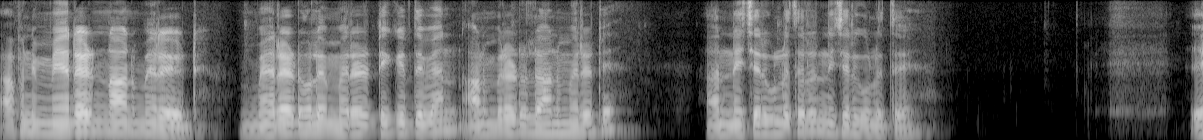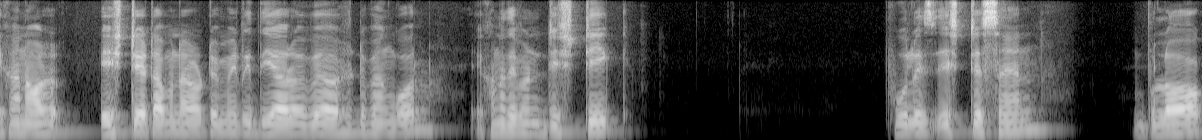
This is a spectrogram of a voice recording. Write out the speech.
আপনি ম্যারেড না আনম্যারেড ম্যারেড হলে ম্যারেড টিকিট দেবেন আনম্যারেড হলে আনম্যারেডে আর নিচেরগুলিতে হলে নিচেরগুলিতে এখানে স্টেট আপনার অটোমেটিক দেওয়া রয়েছে ওয়েস্ট বেঙ্গল এখানে দেবেন ডিস্ট্রিক্ট পুলিশ স্টেশন ব্লক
